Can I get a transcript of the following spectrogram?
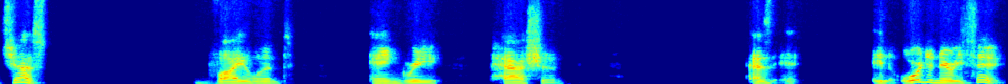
just violent, angry passion as in ordinary things,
